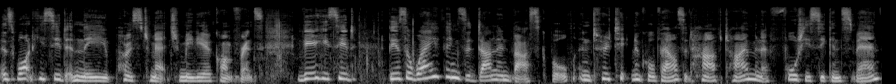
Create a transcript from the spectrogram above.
It's what he said in the post-match media conference. There he said, there's a way things are done in basketball, and two technical fouls at half time in a 40-second span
